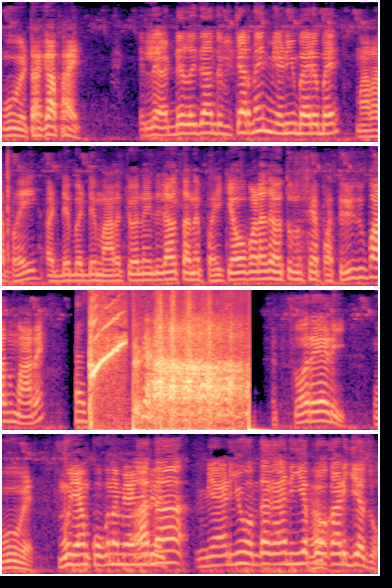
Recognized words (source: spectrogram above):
ઓવે ટકા ફાય એટલે અડ્ડે લઈ જાય તો વિચાર નહીં મેણી બારે બાર. મારા ભાઈ અડ્ડે બડ્ડે મારે ચો નહીં લઈ જાવ તને ભાઈ કેવો પડે છે તું છે પથરી તું પાછું મારે. તો રેડી. ઓવે હું એમ કોકને મેણી આના મેણિયું કાઈ એ પોકાડી જજો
